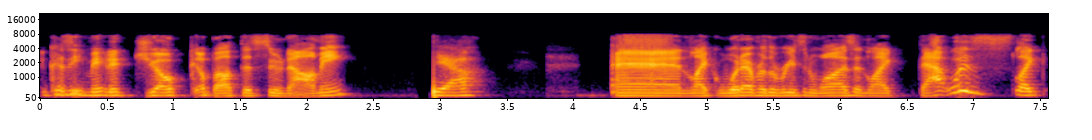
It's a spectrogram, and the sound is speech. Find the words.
because he made a joke about the tsunami. Yeah, and like whatever the reason was, and like that was like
